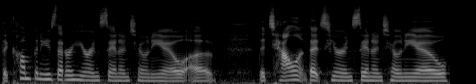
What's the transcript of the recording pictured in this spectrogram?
the companies that are here in San Antonio, of the talent that's here in San Antonio.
